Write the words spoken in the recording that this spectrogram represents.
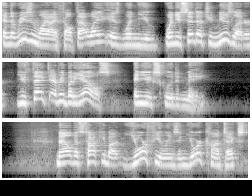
And the reason why I felt that way is when you when you sent out your newsletter, you thanked everybody else and you excluded me. Now that's talking about your feelings in your context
